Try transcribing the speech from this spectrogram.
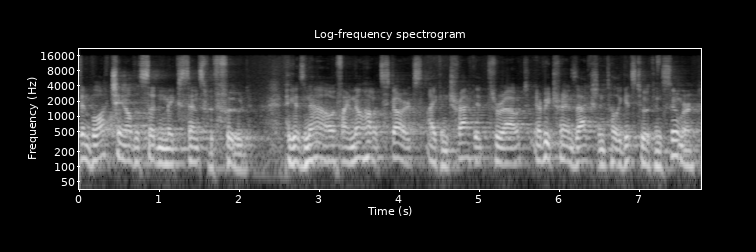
then blockchain all of a sudden makes sense with food. Because now, if I know how it starts, I can track it throughout every transaction until it gets to a consumer.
